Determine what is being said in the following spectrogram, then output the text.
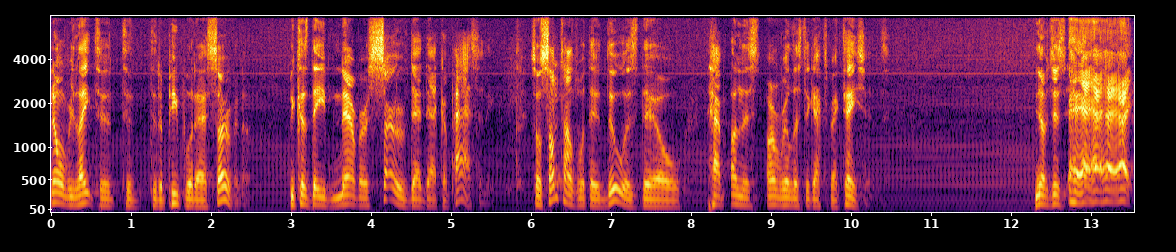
don't relate to, to, to the people that's serving them because they've never served at that capacity. So sometimes what they do is they'll have unrealistic expectations. You know, just, hey, hey, hey, hey, hey,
